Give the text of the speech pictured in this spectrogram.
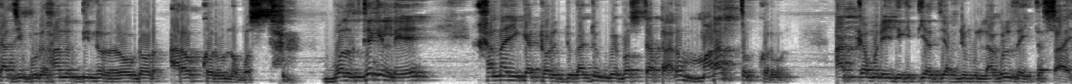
গাজী বুরহানুদ্দিনের রোডর আরও করুণ অবস্থা। বলতে গেলে খানাই খানাইঘাটর যোগাযোগ ব্যবস্থাটা আরও মারাত্মক করুন আটকামর দিকে ইতিহাস আপনি মুল্লাগুল যাইতে চাই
